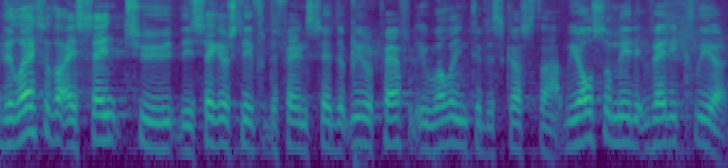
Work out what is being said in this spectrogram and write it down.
the letter that I sent to the Secretary of State for Defence said that we were perfectly willing to discuss that. We also made it very clear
